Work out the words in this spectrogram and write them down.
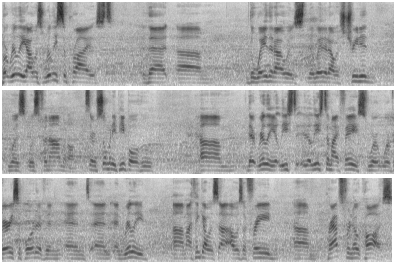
but really, I was really surprised that um, the way that I was the way that I was treated was was phenomenal. There were so many people who um, that really, at least at least to my face, were, were very supportive and and and and really, um, I think I was I was afraid, um, perhaps for no cause,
